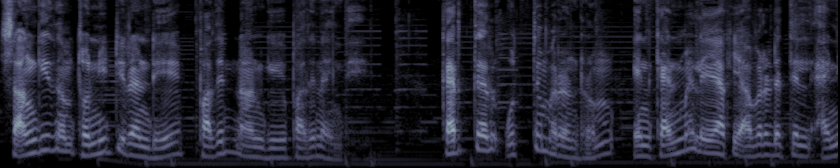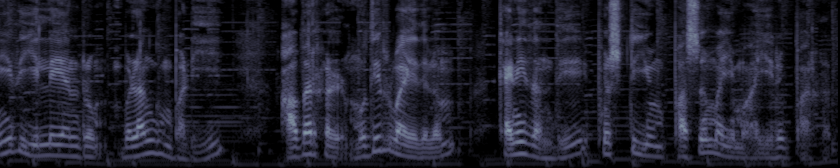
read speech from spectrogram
சங்கீதம் தொண்ணூற்றி ரெண்டு பதினான்கு பதினைந்து. கர்த்தர் உத்தமர் என்றும் என் கண்மலையாகி அவரிடத்தில் அநீதி இல்லை என்றும் விளங்கும்படி அவர்கள் முதிர் வயதிலும் கனிதந்து புஷ்டியும் பசுமையுமாயிருப்பார்கள்.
